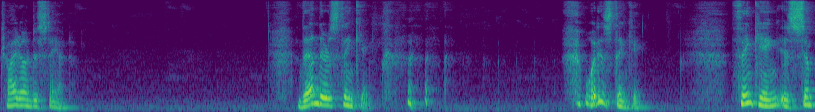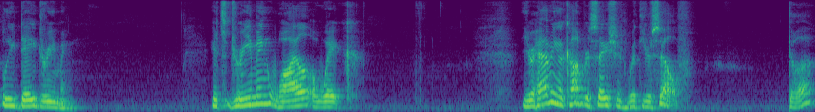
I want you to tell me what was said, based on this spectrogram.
Try to understand. Then there's thinking. what is thinking? Thinking is simply daydreaming. It's dreaming while awake. You're having a conversation with yourself. Duh?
